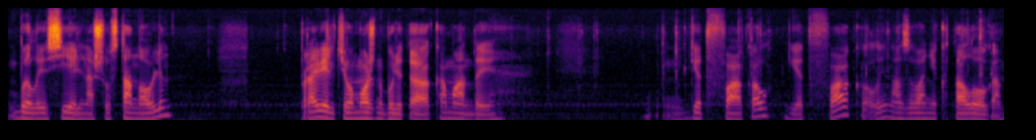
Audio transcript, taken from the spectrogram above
был ECL наш установлен. Проверить его можно будет а, командой getFacle, getFacle и название каталога.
